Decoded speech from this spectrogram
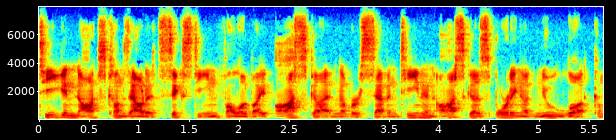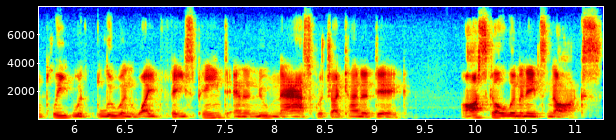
Tegan Nox comes out at 16, followed by Asuka at number 17, and Asuka is sporting a new look, complete with blue and white face paint and a new mask, which I kinda dig. Asuka eliminates Nox.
